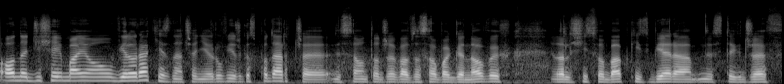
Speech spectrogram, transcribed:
one dzisiaj mają wielorakie znaczenie, również gospodarcze. Są to drzewa w zasobach genowych. Leśnictwo Babki zbiera z tych drzew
